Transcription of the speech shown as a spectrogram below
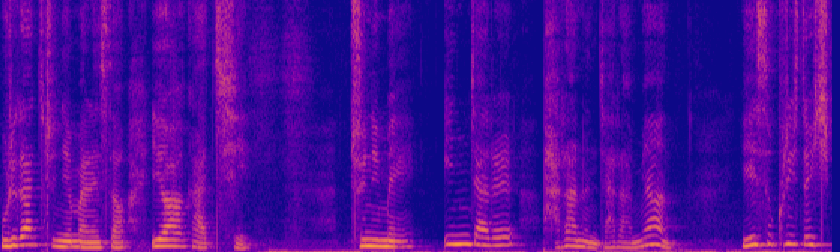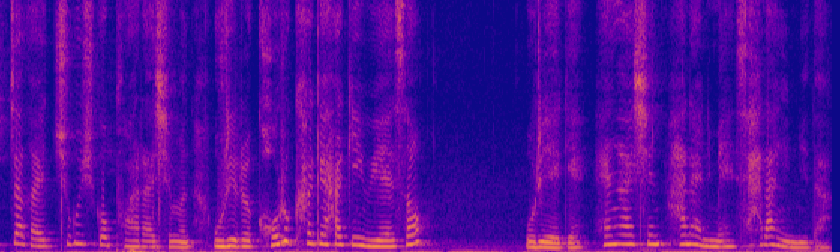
우리가 주님 안에서 이와 같이 주님의 인자를 바라는 자라면 예수 그리스도의 십자가에 죽으시고 부활하심은 우리를 거룩하게 하기 위해서 우리에게 행하신 하나님의 사랑입니다.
